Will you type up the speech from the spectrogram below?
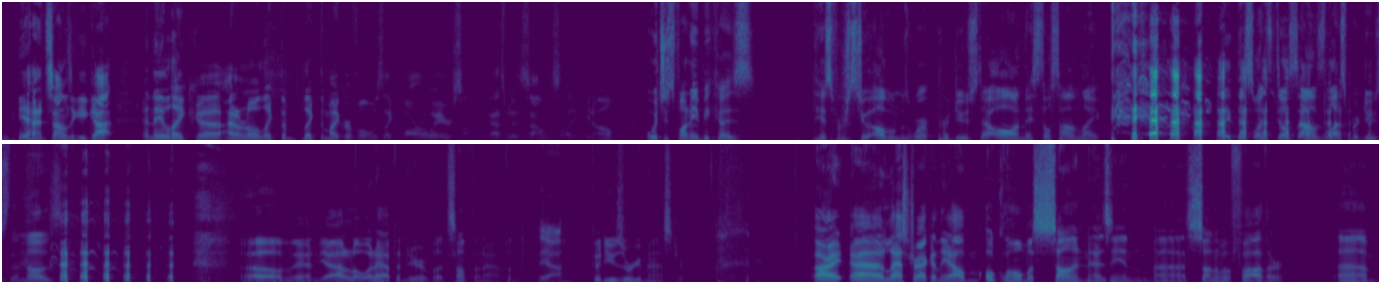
yeah. It sounds like he got, and they like, uh, I don't know, like the like the microphone was like far away or something. That's what it sounds like, you know. Which is funny because his first two albums weren't produced at all, and they still sound like, like this one still sounds less produced than those. oh man, yeah. I don't know what happened here, but something happened. Yeah. Could use a remaster. All right, uh, last track on the album, Oklahoma Sun, as in uh, son of a father. Um,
